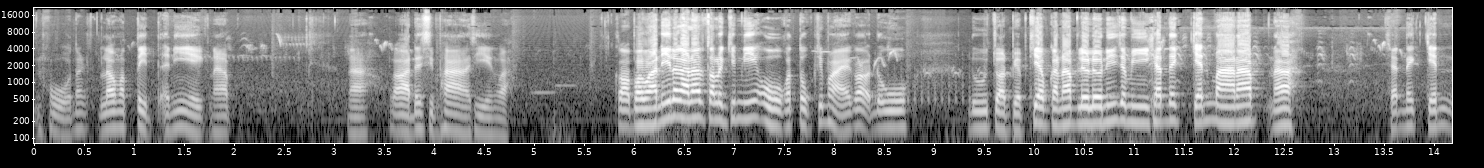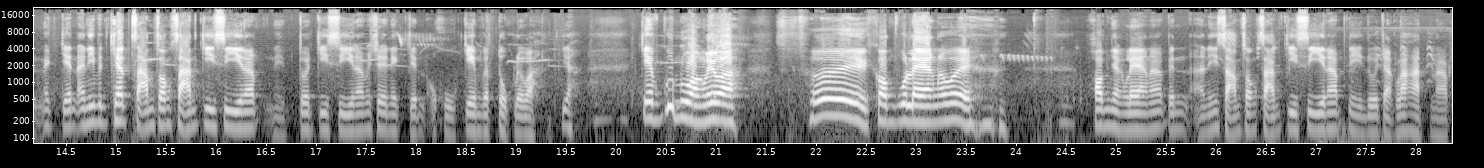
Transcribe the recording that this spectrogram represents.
โอ้โหตั้งแล้วมาติดอันนี้อีกนะครับนะเราอาจได้สิบห้านาทีเองว่ะก็ประมาณนี้แล้วกันนะสำหรับคลิปนี้โอ้กระตุกชิบหายก็ดู ดูจอดเปรียบเทียบกันนะครับ เร็วๆนี้จะมีแคทเน็กเจนมานะครับนะแคทเน็กเจนเน็กเจนอันนี้เป็นแคทสามสองสาม GC นะครับนี่ตัว GC นะไม่ใช่เน็กเจนโอ้โหเกมกระตุกเลยว่ะเกมกูหน่วงเลยว่ะเฮ้ยคอมกูแรงนะเว้ยคอมอย่างแรงนะเป็นอันนี้323 GC นะครับนี่ดูจากรหัสนะครับ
